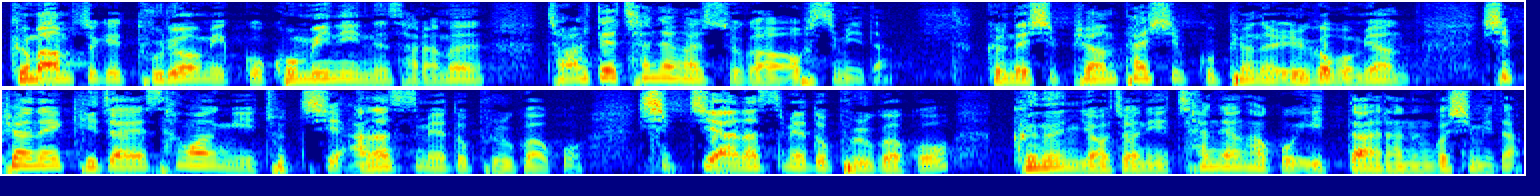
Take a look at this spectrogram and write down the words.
그 마음속에 두려움이 있고 고민이 있는 사람은 절대 찬양할 수가 없습니다. 그런데 시편 89편을 읽어보면 시편의 기자의 상황이 좋지 않았음에도 불구하고 쉽지 않았음에도 불구하고 그는 여전히 찬양하고 있다라는 것입니다.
